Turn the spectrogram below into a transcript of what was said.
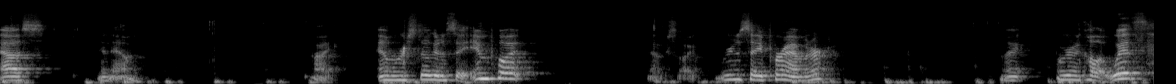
S, and M. All right, and we're still gonna say input. No, sorry, we're gonna say parameter. All right, we're gonna call it width,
